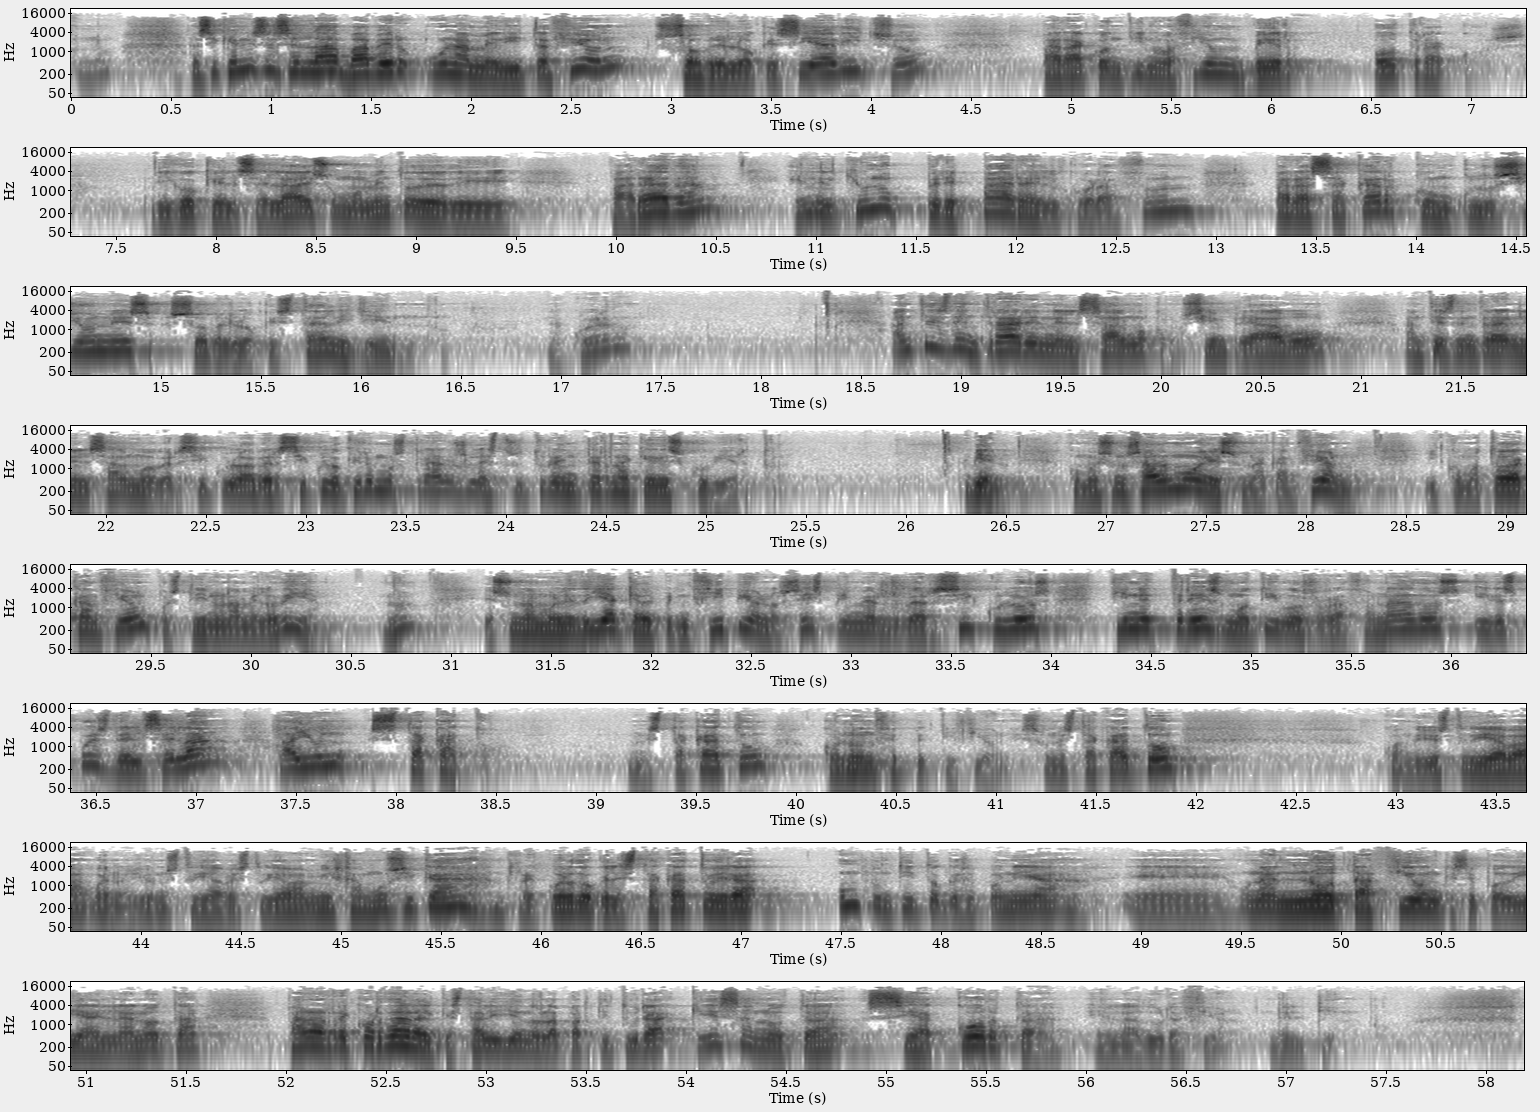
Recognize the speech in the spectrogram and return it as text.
Así que en ese Selah va a haber una meditación sobre lo que se ha dicho para a continuación ver otra cosa. Digo que el Selah es un momento de parada en el que uno prepara el corazón para sacar conclusiones sobre lo que está leyendo. ¿De acuerdo? Antes de entrar en el Salmo, como siempre hago, antes de entrar en el Salmo versículo a versículo, quiero mostraros la estructura interna que he descubierto. Bien, como es un salmo, es una canción, y como toda canción, pues tiene una melodía. ¿no? Es una melodía que al principio, en los seis primeros versículos, tiene tres motivos razonados, y después del Selah hay un staccato, un staccato con once peticiones. Un staccato, cuando yo estudiaba, bueno, yo no estudiaba, estudiaba mi hija música, recuerdo que el staccato era un puntito que se ponía, eh, una notación que se podía en la nota, para recordar al que está leyendo la partitura que esa nota se acorta en la duración del tiempo.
